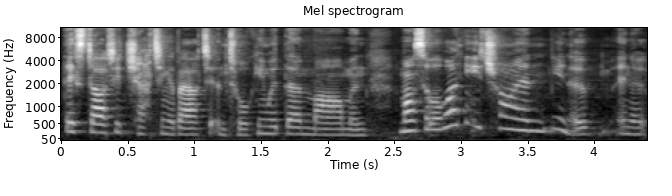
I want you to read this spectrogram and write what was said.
they started chatting about it and talking with their mum. And mum said, "Well, why don't you try and, you know, in a,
